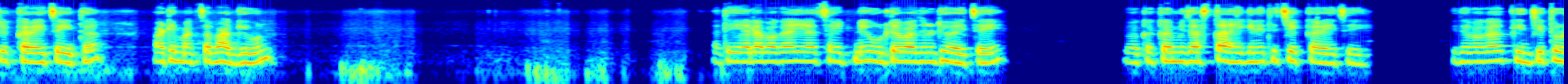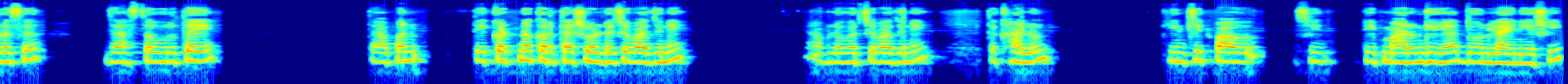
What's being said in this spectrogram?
चेक करायचं इथं. पाठीमागचा भाग घेऊन. आता याला बघा या साईडने उलट्या बाजूने ठेवायचं आहे बघा कमी जास्त आहे की नाही ते चेक करायचं आहे इथं बघा किंचित थोडंसं जास्त उरतं आहे तर आपण ते कट न करता शोल्डरच्या बाजूने आपलं वरच्या बाजूने तर खालून किंचित पाव अशी टीप मारून घेऊया दोन लाईनी अशी.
